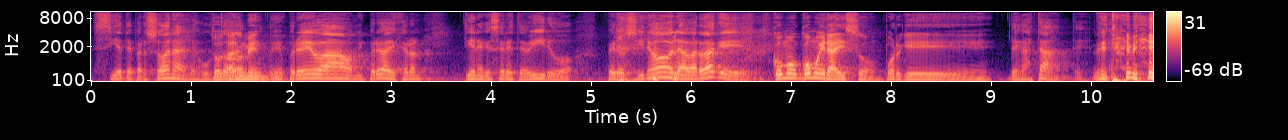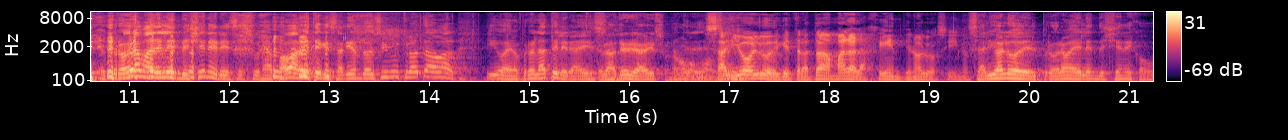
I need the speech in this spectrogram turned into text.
siete personas, les gustó Totalmente. Mi, mi prueba o mis pruebas, dijeron, tiene que ser este Virgo. Pero si no, la verdad que ¿Cómo, ¿Cómo era eso? Porque... desgastante. El programa de Ellen DeGeneres es una pavada, viste que salían todos y nos trataba mal. Y bueno, pero la tele era eso. La tele era eso, ¿no? sí. Salió algo de que trataba mal a la gente, ¿no? Algo así, no sé. Salió algo del programa de Ellen DeGeneres, como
